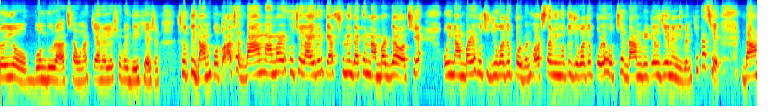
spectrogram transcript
রইল। বন্ধুরা আচ্ছা ওনার চ্যানেলে সবাই দেখে আসেন। সত্যি দাম কত? আচ্ছা দাম আমার হচ্ছে লাইভের ক্যাপশনে দেখেন নাম্বার দেওয়া আছে। ওই নাম্বারে হচ্ছে যোগাযোগ করবেন। হোয়াটসঅ্যাপ মতো যোগাযোগ করে হচ্ছে দাম ডিটেলস জেনে নেবেন, ঠিক আছে? দাম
